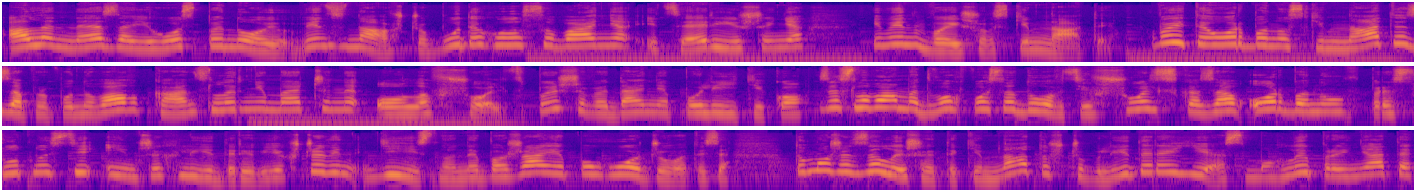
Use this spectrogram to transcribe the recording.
але не за його спиною. Він знав, що буде голосування, і це рішення, і він вийшов з кімнати. Вийти Орбану з кімнати запропонував канцлер Німеччини Олаф Шольц. Пише видання Політіко. За словами двох посадовців, Шольц сказав Орбану в присутності інших лідерів. Якщо він дійсно не бажає погоджуватися, то може залишити кімнату, щоб лідери ЄС могли прийняти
